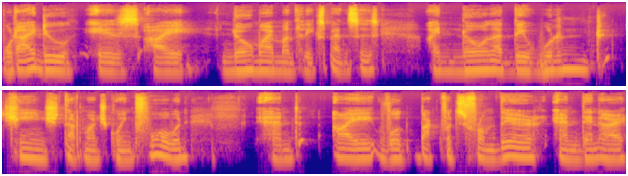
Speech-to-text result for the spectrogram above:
What I do is I know my monthly expenses. I know that they wouldn't change that much going forward. And I work backwards from there. And then I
